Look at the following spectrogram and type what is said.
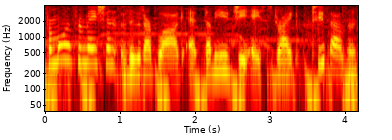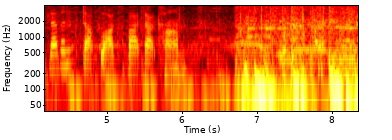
For more information, visit our blog at wgastrike2007.blogspot.com.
